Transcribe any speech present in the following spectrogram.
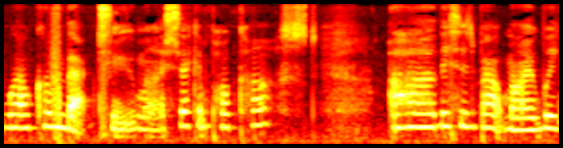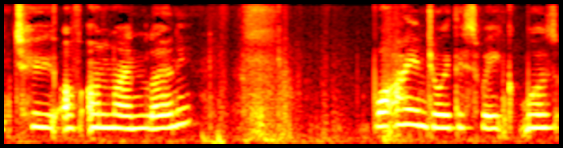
welcome back to my second podcast. Uh, this is about my week two of online learning. What I enjoyed this week was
